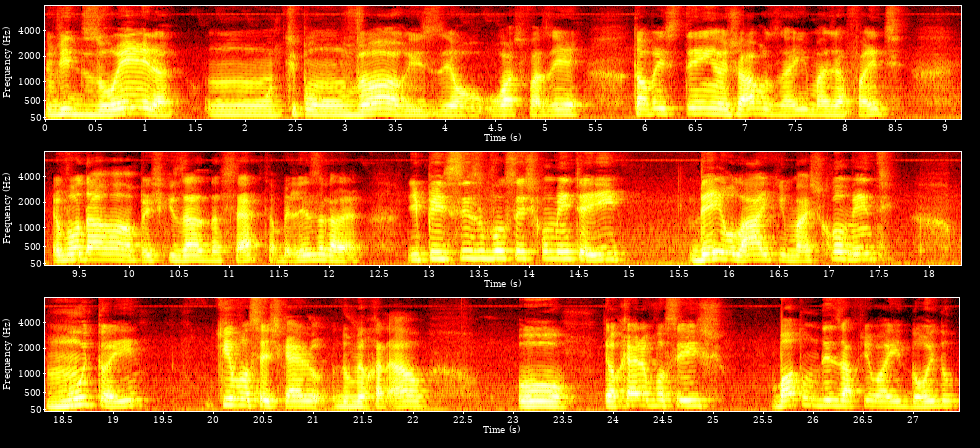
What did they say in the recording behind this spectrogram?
Vídeo zoeira, um tipo um vlogs eu gosto de fazer. Talvez tenha jogos aí mais à frente. Eu vou dar uma pesquisada certa, beleza galera? E preciso vocês comentem aí Dê o like, mas comente muito aí o que vocês querem do meu canal. O, eu quero vocês botam um desafio aí doido.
